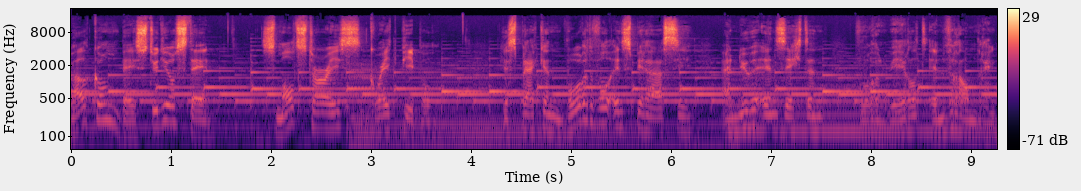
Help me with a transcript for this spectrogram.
Welkom bij Studio Stijn. Small Stories, Great People. Gesprekken boordevol inspiratie en nieuwe inzichten voor een wereld in verandering.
